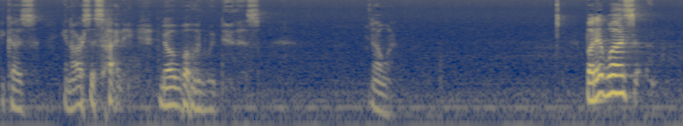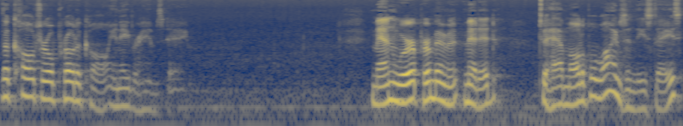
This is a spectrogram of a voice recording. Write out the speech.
because in our society no woman would do this. No one. But it was the cultural protocol in Abraham's day. Men were permitted to have multiple wives in these days,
